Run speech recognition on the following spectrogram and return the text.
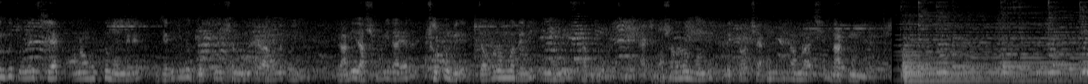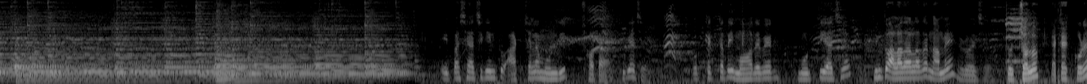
কিন্তু চলে এসেছি এক অনাহত মন্দিরে, যেটি কিন্তু দক্ষিণেশ্বর মন্দিরের আদলে তৈরি। রানী রাসমণি রায়ের ছোট মেয়ে জগদম্বা দেবী এই মন্দির স্থাপিত করেছিল এক অসাধারণ মন্দির দেখতে পাচ্ছি এখন কিন্তু আমরা আছি নাট মন্দিরে। এই পাশে আছে কিন্তু আটচালা মন্দির, ছটা, ঠিক আছে? প্রত্যেকটাতেই মহাদেবের মূর্তি আছে, কিন্তু আলাদা আলাদা নামে রয়েছে। তো চলো এক এক করে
